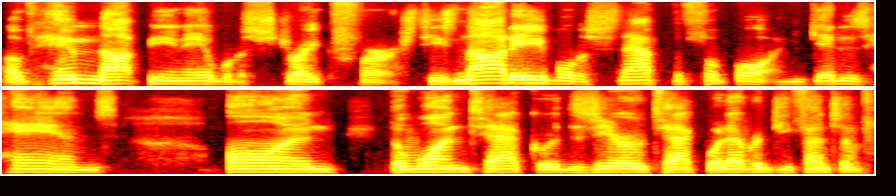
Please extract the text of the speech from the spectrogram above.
of him not being able to strike first. He's not able to snap the football and get his hands on the one tech or the zero tech, whatever defensive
